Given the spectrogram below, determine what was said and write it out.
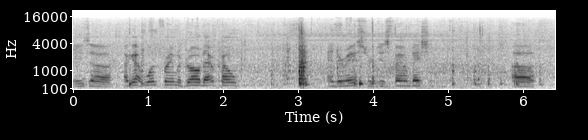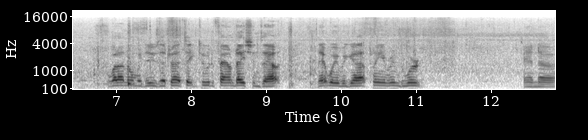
is uh, I got one frame of drawed out comb and the rest are just foundation. Uh, what I normally do is I try to take two of the foundations out. That way we got plenty of room to work. And uh,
